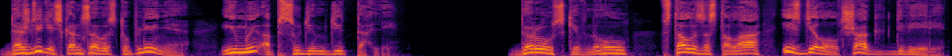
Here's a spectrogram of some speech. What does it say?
Дождитесь конца выступления, и мы обсудим детали». Бёроуз кивнул, — встал из-за стола и сделал шаг к двери,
